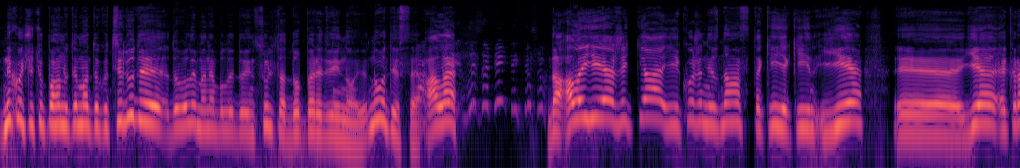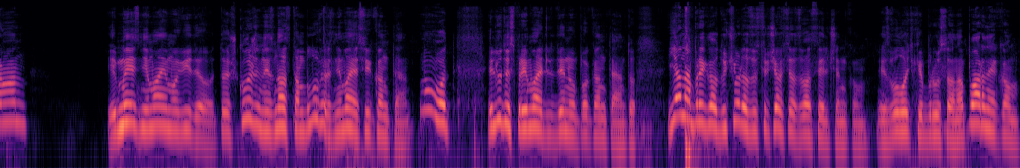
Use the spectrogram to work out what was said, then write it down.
Не хочу цю погану тематику. Ці люди довели мене були до інсульта до перед війною. Ну от і все. Так, Але, ви, ви забійте, що да, але є життя, і кожен із нас такий, який є. Е, є екран, і ми знімаємо відео. Тож кожен із нас там блогер знімає свій контент. Ну от, і люди сприймають людину по контенту. Я, наприклад, вчора зустрічався з Васильченком, із Володьки Бруса напарником,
